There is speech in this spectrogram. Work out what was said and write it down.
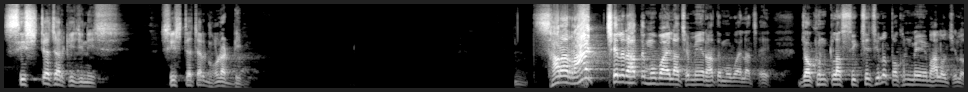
শিষ্টাচার কি জিনিস? শিষ্টাচার ঘোড়ার ডিম। সারা রাত ছেলের হাতে মোবাইল আছে, মেয়ের হাতে মোবাইল আছে। যখন ক্লাস সিক্সে ছিল, তখন মেয়ে ভালো ছিল।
